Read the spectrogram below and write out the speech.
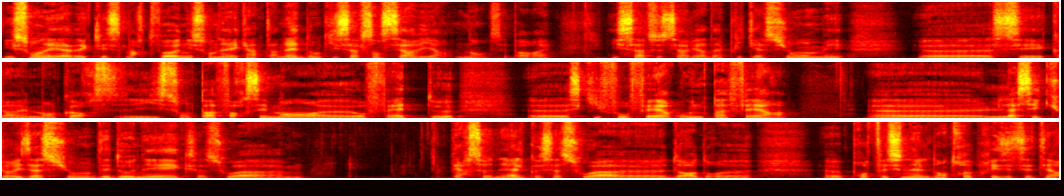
ils sont nés avec les smartphones, ils sont nés avec Internet, donc ils savent s'en servir. Non, c'est pas vrai. Ils savent se servir d'applications, mais euh, c'est quand même encore, ils sont pas forcément au fait de ce qu'il faut faire ou ne pas faire. la sécurisation des données, que ce soit personnel, que ça soit d'ordre professionnel d'entreprise, etc.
